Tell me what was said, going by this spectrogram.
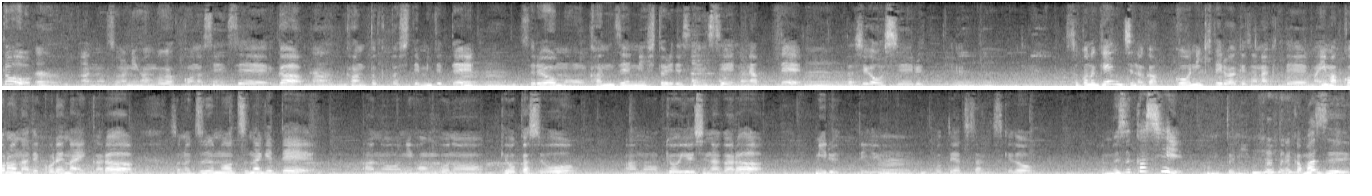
と、うん、あのその日本語学校の先生が、まあ、監督として見てて、うんうん、それをもう完全に一人で先生になって、うん、私が教えるっていう、うんうん、そこの現地の学校に来てるわけじゃなくて、まあ、今コロナで来れないからその Zoom をつなげてあの日本語の教科書をあの共有しながら見るっていうことやってたんですけど、難しい本当に。なんかまず、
